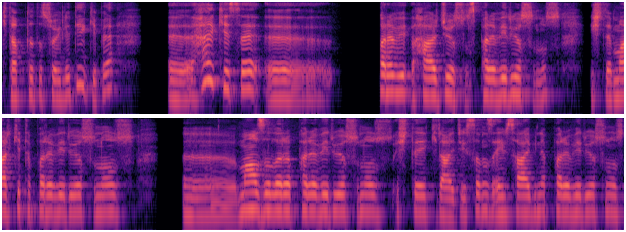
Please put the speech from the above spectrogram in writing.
Kitapta da söylediği gibi, eee, herkese, eee, para harcıyorsunuz, para veriyorsunuz. İşte, markete para veriyorsunuz, eee, mağazalara para veriyorsunuz, işte, kiracıysanız ev sahibine para veriyorsunuz,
